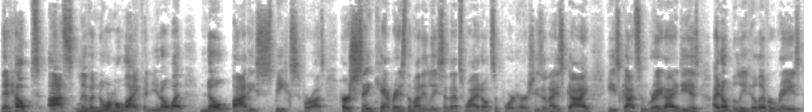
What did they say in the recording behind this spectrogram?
that helps us live a normal life. And you know what? Nobody speaks for us. Hirsh Singh can't raise the money, Lisa. That's why I don't support Hirsh. He's a nice guy. He's got some great ideas. I don't believe he'll ever raise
